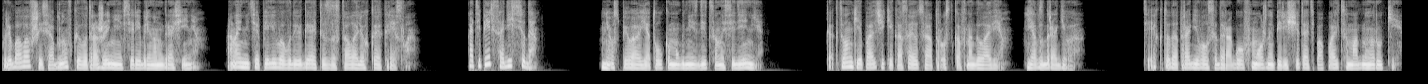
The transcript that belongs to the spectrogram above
Полюбовавшись обновкой в отражении в серебряном графине, она нетерпеливо выдвигает из-за стола легкое кресло. «А теперь садись сюда». Не успеваю я толком угнездиться на сиденье, как тонкие пальчики касаются отростков на голове. Я вздрагиваю. Тех, кто дотрагивался до рогов, можно пересчитать по пальцам одной руки.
